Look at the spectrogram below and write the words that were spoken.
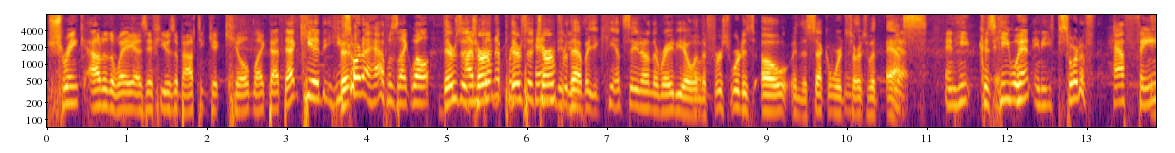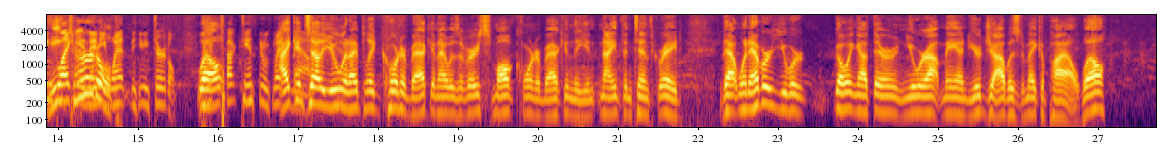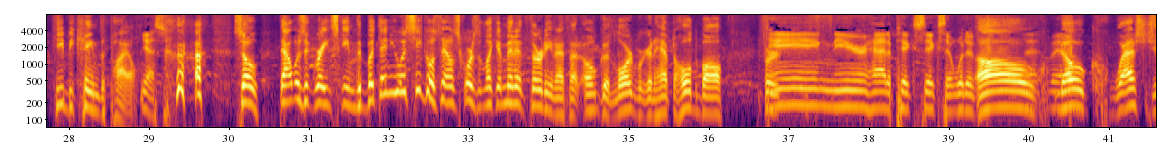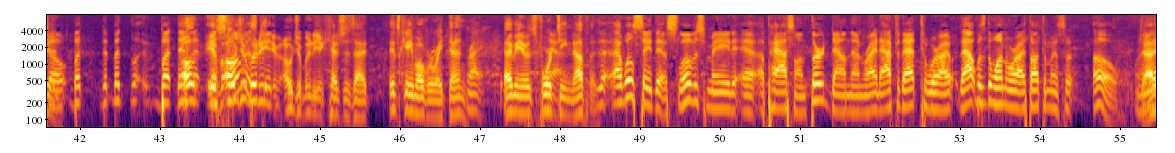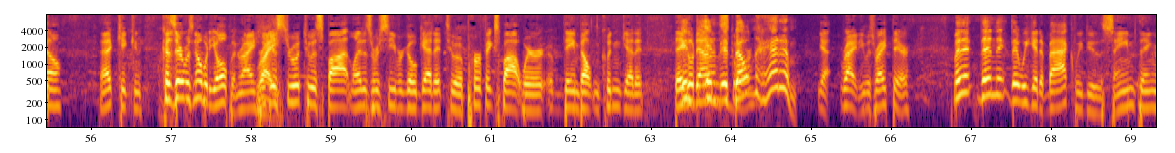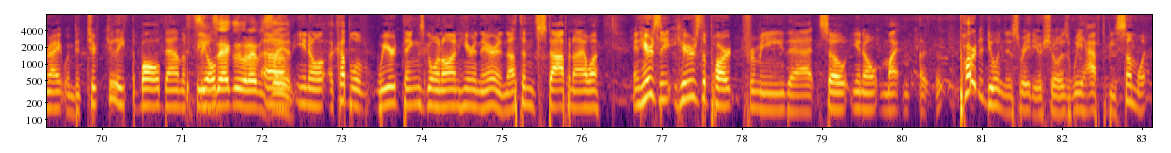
shrink out of the way as if he was about to get killed like that? That kid, he There- sort of half was like, "Well, There's a I'm term. There's a term for that, this." but you can't say it on the radio. And the oh. first word is O, and the second word starts with S. Yes. And he, because he went and he sort of half feigned like, and then he went and he turtled. Well, he tucked in and went I can tell you when I played cornerback, and I was a very small cornerback in the ninth and tenth grade, that whenever you were going out there and you were outmanned, your job was to make a pile. Well, he became the pile. Yes. So that was a great scheme. But then USC goes down, scores in like a minute thirty, and I thought, oh, good lord, we're going to have to hold the ball for. Dang near had a pick six that would have. Oh, Uh, no question. so, but but but then oh, the, if Slovis Ojemudia kid- if Ojemudia catches that, it's game over right then. Right. I mean, it was fourteen Yeah. nothing. I will say this: Slovis made a, a pass on third down. Then right after that, to where I that was the one where I thought to myself, "Oh, That- well, that kid can," because there was nobody open. Right? He Right. just threw it to a spot, and let his receiver go get it to a perfect spot where Dane Belton couldn't get it. They go down and, and, and. Belton had him. Yeah, right. He was right there. But then, that we get it back, we do the same thing, right? We matriculate the ball down the That's field. exactly what I was Um, saying. You know, a couple of weird things going on here and there, and nothing stopping Iowa. And here's the here's the part for me that so you know my uh, part of doing this radio show is we have to be somewhat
